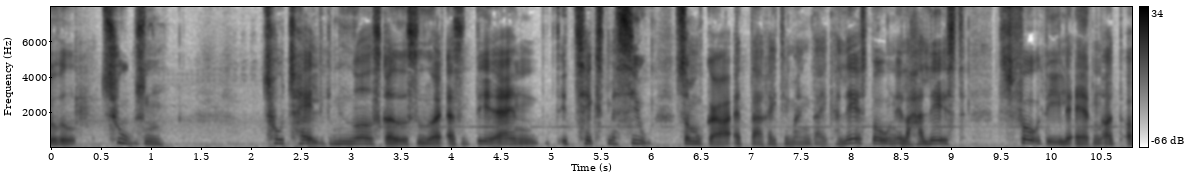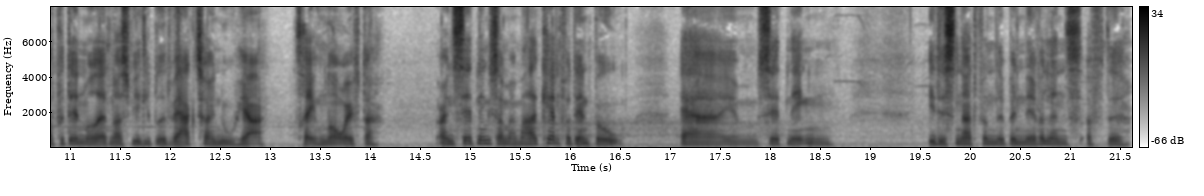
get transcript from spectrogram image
du ved, tusind totalt gnidrede skrevet sider. Altså det er en, et tekstmassiv, som gør, at der er rigtig mange, der ikke har læst bogen, eller har læst få dele af den, og, og på den måde er den også virkelig blevet et værktøj nu her, 300 år efter. Og en sætning, som er meget kendt for den bog, er øhm, sætningen It is not from the benevolence of the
